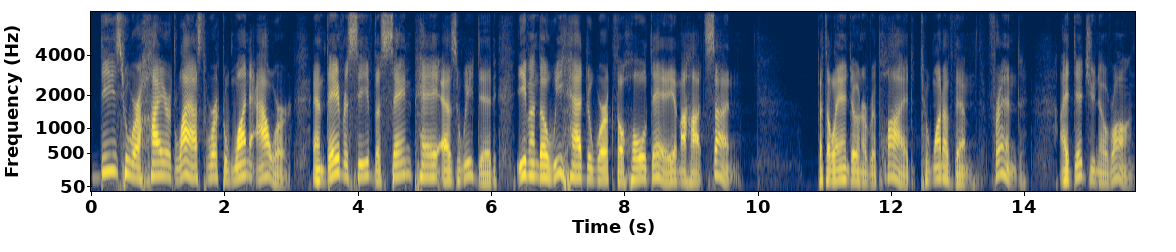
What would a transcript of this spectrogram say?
These who were hired last worked one hour, and they received the same pay as we did, even though we had to work the whole day in the hot sun. But the landowner replied to one of them, Friend, I did you no wrong.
